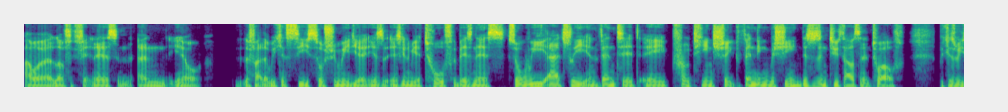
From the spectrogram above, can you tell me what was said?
our love for fitness and and you know the fact that we can see social media is is going to be a tool for business. So we actually invented a protein shake vending machine. This was in 2012 because we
